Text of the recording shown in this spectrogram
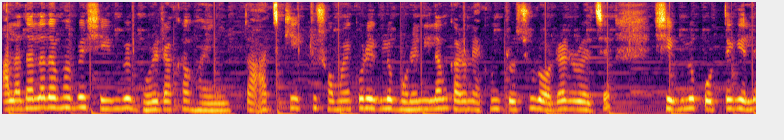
আলাদা আলাদাভাবে সেইভাবে ভরে রাখা হয়নি। তো আজকে একটু সময় করে এগুলো ভরে নিলাম, কারণ এখন প্রচুর অর্ডার রয়েছে। সেগুলো করতে গেলে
